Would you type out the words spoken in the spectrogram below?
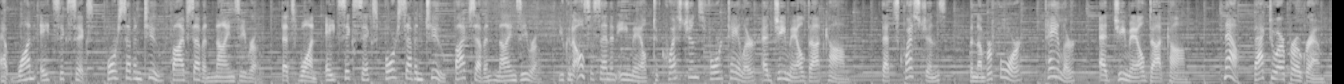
at 1 866 472 5790. That's 1 866 472 5790. You can also send an email to questionsfortaylor at gmail.com. That's questions, the number 4, Taylor at gmail.com. Now, back to our program.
